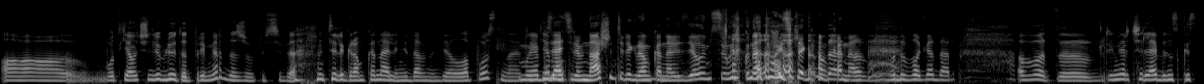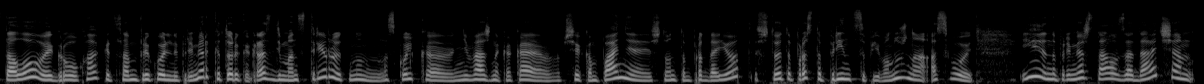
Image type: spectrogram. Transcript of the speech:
А, вот я очень люблю этот пример, даже вот у себя в телеграм-канале недавно делала пост на эту Мы тему. обязательно в нашем телеграм-канале сделаем ссылочку на твой телеграм-канал. Буду благодарна. Вот, э, пример Челябинской столовой, Гроухак, это самый прикольный пример, который как раз демонстрирует, ну, насколько, неважно, какая вообще компания, что он там продает, что это просто принцип, его нужно освоить. И, например, стала задача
